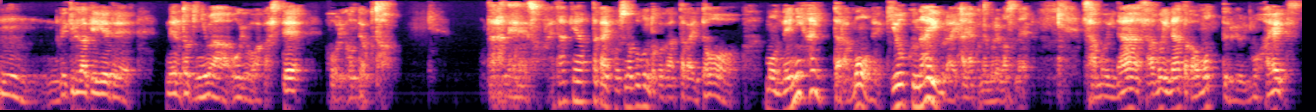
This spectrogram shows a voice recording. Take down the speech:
うん、できるだけ家で寝るときにはお湯を沸かして放り込んでおくと。だからね、それだけあったかい腰の部分とかがあったかいと、もう寝に入ったらもうね、記憶ないぐらい早く眠れますね。寒いな寒いなとか思ってるよりも早いです。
